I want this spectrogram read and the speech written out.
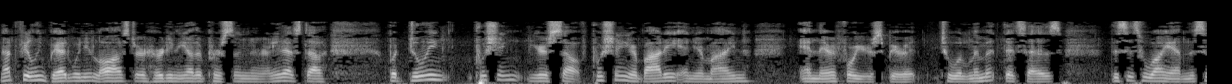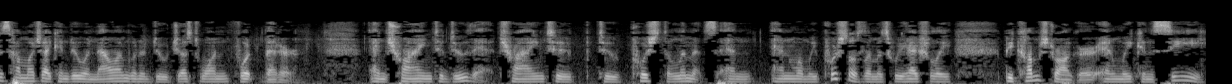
Not feeling bad when you lost or hurting the other person or any of that stuff, but doing, pushing yourself, pushing your body and your mind and therefore your spirit to a limit that says, this is who I am, this is how much I can do, and now I'm going to do just one foot better. And trying to do that, trying to, to push the limits. And, and when we push those limits, we actually become stronger and we can see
